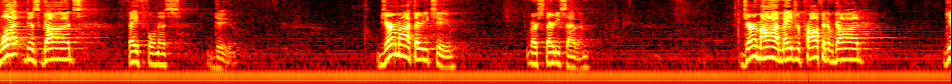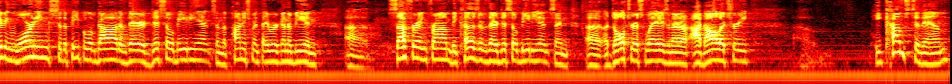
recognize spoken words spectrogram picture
what does God's faithfulness do? Jeremiah 32, verse 37. Jeremiah, a major prophet of God, giving warnings to the people of God of their disobedience and the punishment they were going to be in uh, suffering from because of their disobedience and uh, adulterous ways and their idolatry. Um, he comes to them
